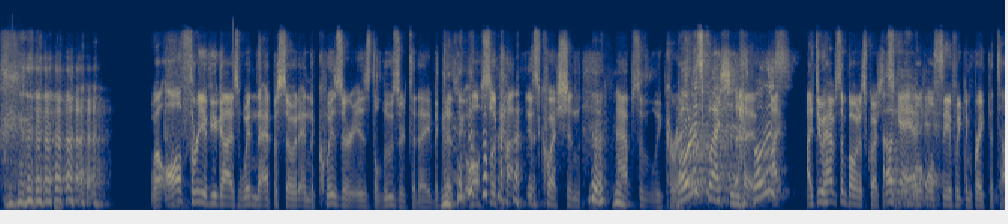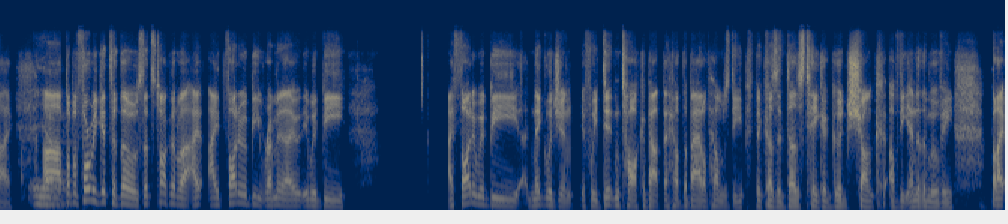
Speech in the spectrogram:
Well, all three of you guys win the episode, and the quizzer is the loser today because you also got this question absolutely correct. bonus questions. I- Bonus. I do have some bonus questions. so Okay, we'll, we'll, we'll see if we can break the tie. Yeah. Uh, but before we get to those, let's talk about. I, I thought it would be rem- uh, It would be. I thought it would be negligent if we didn't talk about the the Battle of Helm's Deep because it does take a good chunk of the end of the movie. But I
